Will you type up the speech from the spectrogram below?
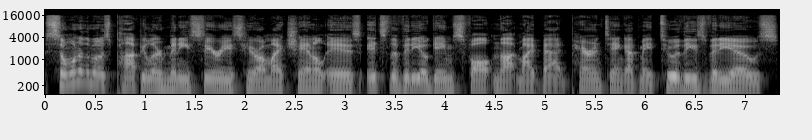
So one of the most popular mini-series here on my channel is It's the Video Game's Fault, Not My Bad Parenting. I've made two of these videos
